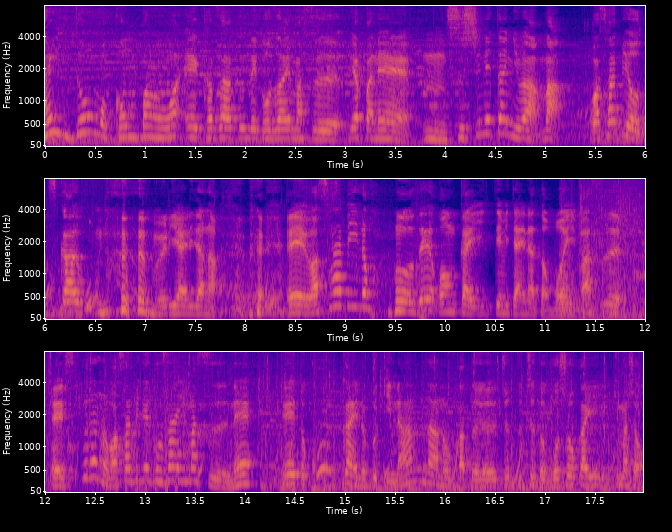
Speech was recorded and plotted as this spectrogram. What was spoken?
はいどうもこんばんは、えー、カズアトでございます。やっぱねうん寿司ネタにはまあわさびを使う 無理やりだな。えー、わさびの方で今回行ってみたいなと思います、えー、スプラのわさびでございますね。えっ、ー、と今回の武器何なのかというちょっとちょっとご紹介いきましょう、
